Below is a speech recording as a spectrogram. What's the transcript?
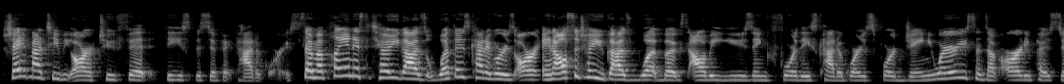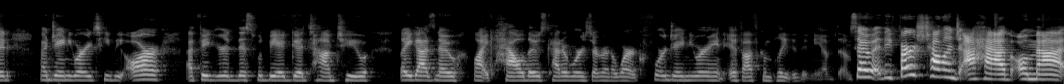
shape my TBR to fit these specific categories. So my plan is to tell you guys what those categories are and also tell you guys what books I'll be using for these categories for January. Since I've already posted my January TBR, I figured this would be a good time to let you guys know like how those categories are going to work for January and if I've completed any of them. So the first challenge I have on my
